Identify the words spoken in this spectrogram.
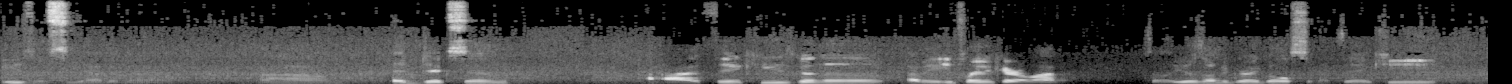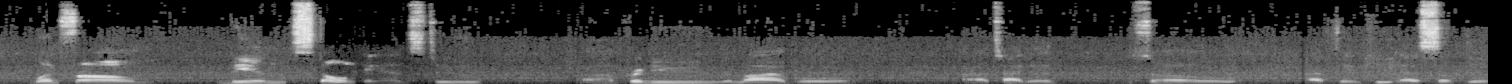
He's in Seattle um, Ed Dickson, I think he's gonna. I mean, he played in Carolina, so he was under Greg Olsen. I think he went from being stone hands to uh, pretty reliable uh, tight end. So I think he has something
